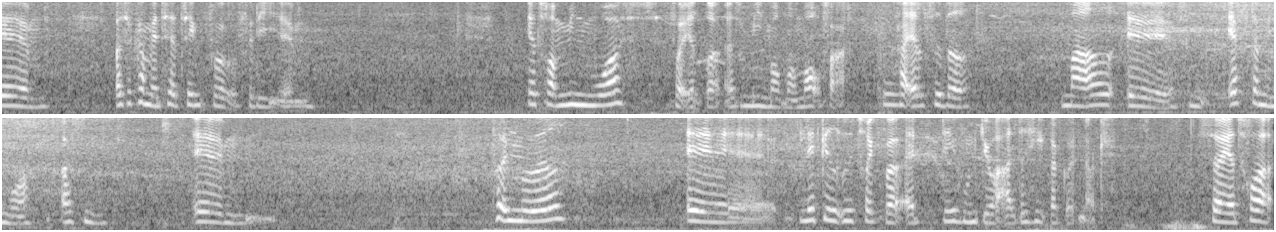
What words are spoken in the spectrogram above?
Øhm, og så kom jeg til at tænke på, fordi øhm, jeg tror, min mors forældre, altså min mormor og morfar, Mm. har altid været meget øh, sådan efter min mor, og sådan øhm, på en måde øh, lidt givet udtryk for, at det hun gjorde aldrig helt var godt nok. Så jeg tror,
